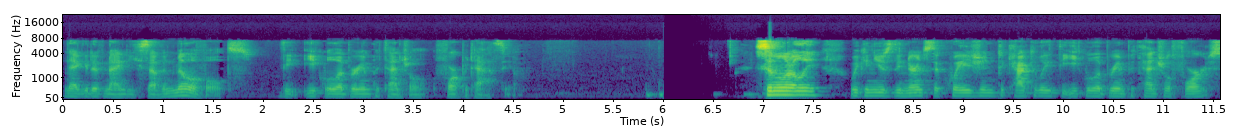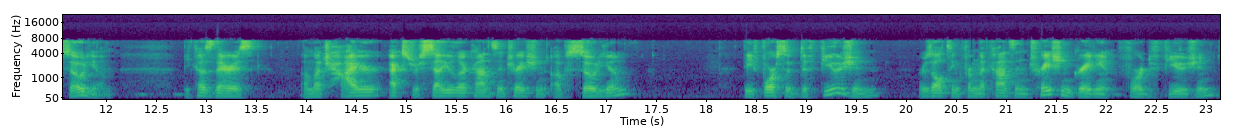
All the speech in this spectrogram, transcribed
negative 97 millivolts the equilibrium potential for potassium. Similarly, we can use the Nernst equation to calculate the equilibrium potential for sodium. Because there is a much higher extracellular concentration of sodium, the force of diffusion resulting from the concentration gradient for diffusion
